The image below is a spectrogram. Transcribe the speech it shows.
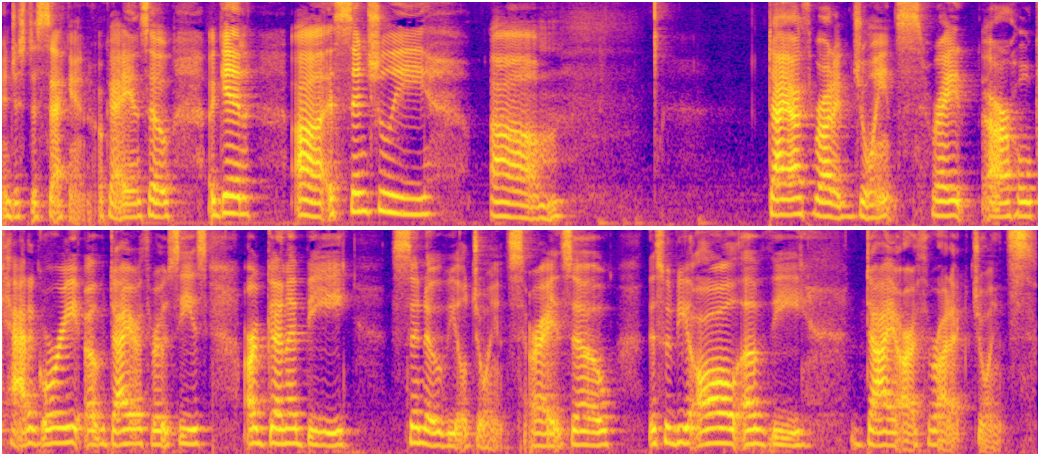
in just a second. Okay, and so again, uh, essentially, um, diarthrotic joints, right? Our whole category of diarthroses are gonna be synovial joints, all right? So this would be all of the diarthrotic joints,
